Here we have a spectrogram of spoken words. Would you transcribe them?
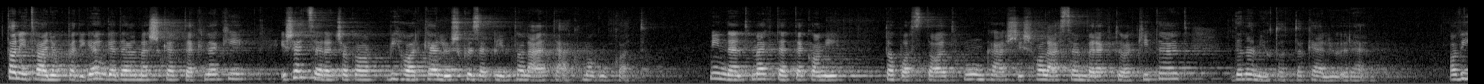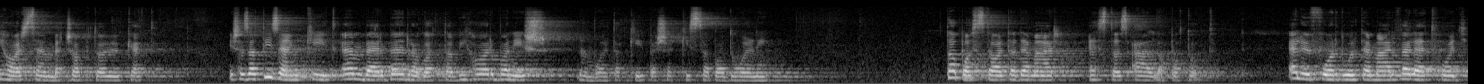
A tanítványok pedig engedelmeskedtek neki, és egyszerre csak a vihar kellős közepén találták magukat. Mindent megtettek, ami tapasztalt munkás és halász emberektől kitelt, de nem jutottak előre. A vihar szembe csapta őket, és ez a tizenkét ember benragadt a viharban, és nem voltak képesek kiszabadulni. Tapasztalta de már ezt az állapotot? Előfordult-e már veled, hogy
